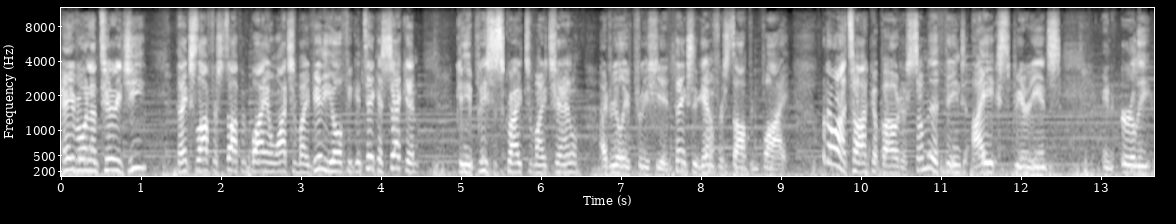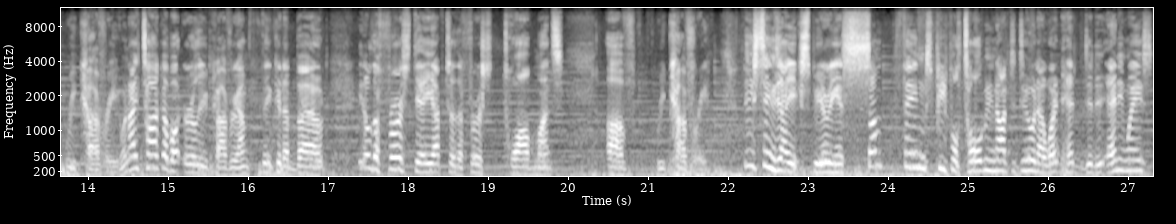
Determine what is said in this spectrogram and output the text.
Hey everyone, I'm Terry G. Thanks a lot for stopping by and watching my video. If you can take a second, can you please subscribe to my channel? I'd really appreciate it. Thanks again for stopping by. What I want to talk about are some of the things I experienced in early recovery. When I talk about early recovery, I'm thinking about, you know, the first day up to the first 12 months of recovery. These things I experienced, some things people told me not to do and I went ahead and did it anyways.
